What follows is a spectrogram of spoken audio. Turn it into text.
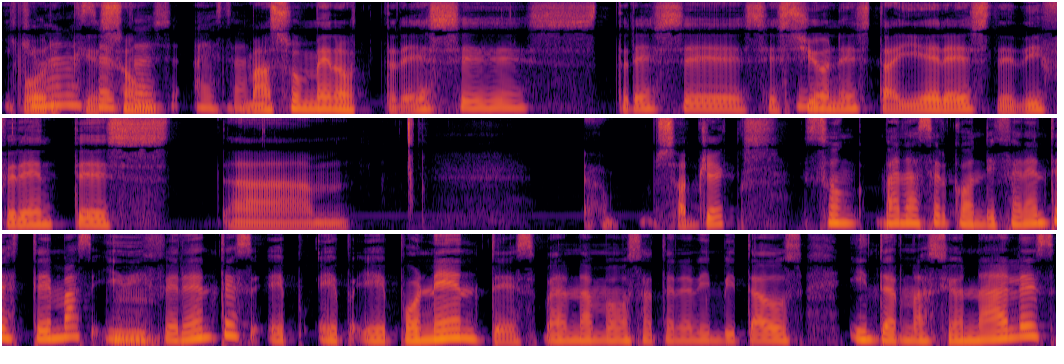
¿Y qué van a porque son. Más o menos 13, 13 sesiones, talleres de diferentes um, subjects. Son, van a ser con diferentes temas y Mm. diferentes eh, eh, ponentes. Van vamos a tener invitados internacionales,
